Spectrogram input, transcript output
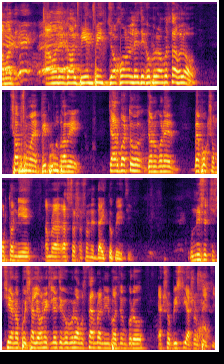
আমাদের আমাদের দল বিএনপি যখন লেজে গোবরের অবস্থা হলো, সবসময় বিপুলভাবে চারবার তো জনগণের ব্যাপক সমর্থন নিয়ে আমরা রাষ্ট্র শাসনের দায়িত্ব পেয়েছি। উনিশশো ছিয়ানব্বই সালে অনেক লেজে গোবরের অবস্থায় আমরা নির্বাচন করেও একশো বিশটি আসন পেয়েছি।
